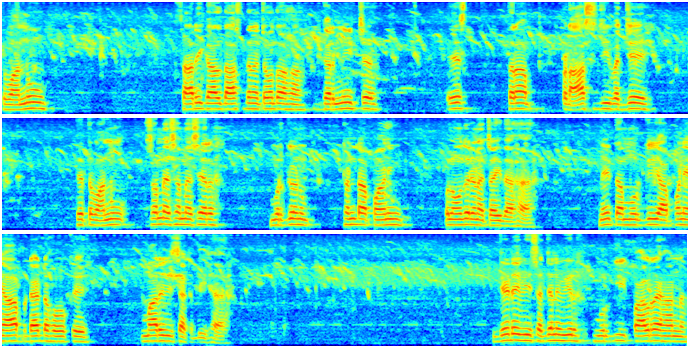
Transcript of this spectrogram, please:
ਤੁਹਾਨੂੰ ਸਾਰੀ ਗੱਲ ਦੱਸ ਦੇਣਾ ਚਾਹੁੰਦਾ ਹਾਂ। ਗਰਮੀ 'ਚ ਇਸ ਤਰ੍ਹਾਂ ਪੜਾਸ ਜੀ ਵੱਜੇ ਤੇ ਤੁਹਾਨੂੰ ਸਮੇਂ ਸਮੇਂ ਸਿਰ ਮੁਰਗੇ ਨੂੰ ਠੰਡਾ ਪਾਣੀ ਪਿਲਾਉਂਦੇ ਰਹਿਣਾ ਚਾਹੀਦਾ ਹੈ। ਨਹੀਂ ਤਾਂ ਮੁਰਗੀ ਆਪਣੇ ਆਪ ਡੈੱਡ ਹੋ ਕੇ ਮਰ ਵੀ ਸਕਦੀ ਹੈ। ਜਿਹੜੇ ਵੀ ਸੱਜਣ ਵੀਰ ਮੁਰਗੀ ਪਾਲ ਰਹੇ ਹਨ,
